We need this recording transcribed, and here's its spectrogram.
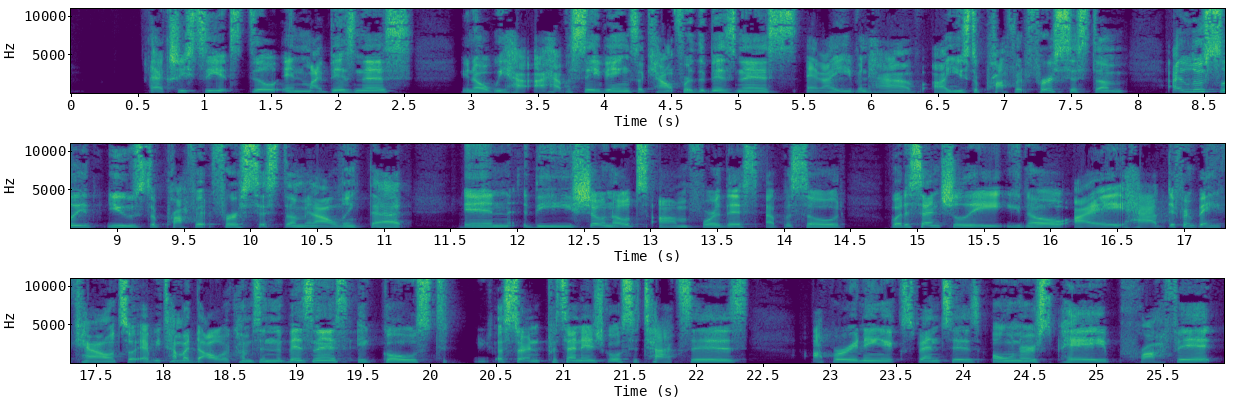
I actually see it still in my business. You know, we have, I have a savings account for the business and I even have, I use the profit first system. I loosely use the profit first system and I'll link that in the show notes um, for this episode. But essentially, you know, I have different bank accounts. So every time a dollar comes in the business, it goes to a certain percentage goes to taxes, operating expenses, owner's pay, profit,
